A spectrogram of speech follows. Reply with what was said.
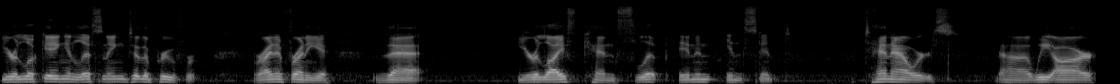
you're looking and listening to the proof right in front of you that your life can flip in an instant. 10 hours. Uh, we are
